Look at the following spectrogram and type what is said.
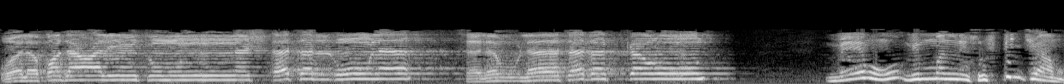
ولقد علمتم النشأة الأولى فلولا تذكرون మేము మిమ్మల్ని సృష్టించాము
